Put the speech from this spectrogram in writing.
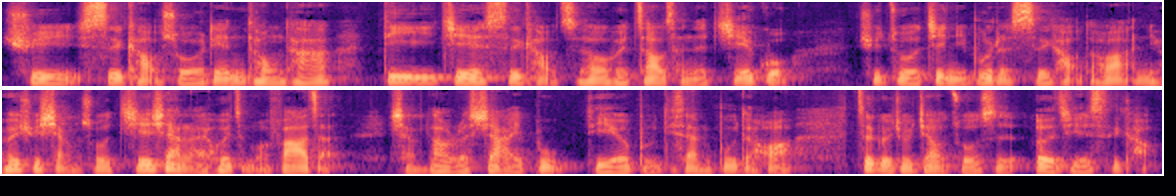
去思考说，连同它第一阶思考之后会造成的结果。去做进一步的思考的话，你会去想说接下来会怎么发展？想到了下一步、第二步、第三步的话，这个就叫做是二阶思考。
